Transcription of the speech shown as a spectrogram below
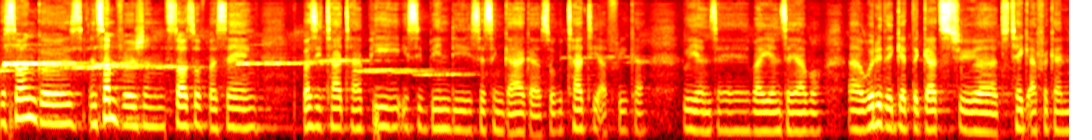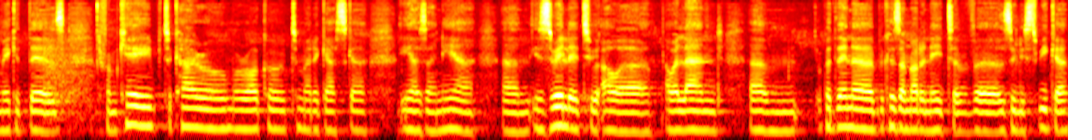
The song goes, in some version, starts off by saying, bazithatha phi isibindi sesingaga so kuthathi africa kuyenze bayenze uh, where do they get the guts to, uh, to take africa and make it theirs? From cape to cairo morocco to madagascar iazania um, israeli to our, our land. Um, but then uh, because i'm not a native uh, zulu speaker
